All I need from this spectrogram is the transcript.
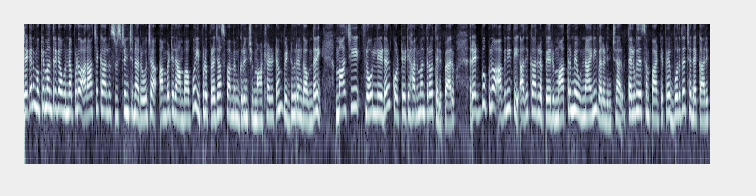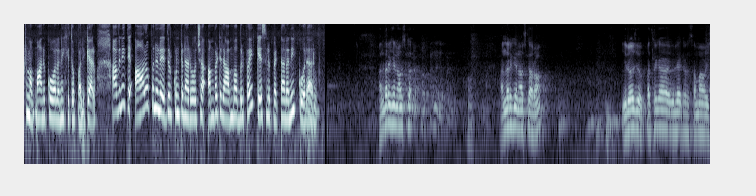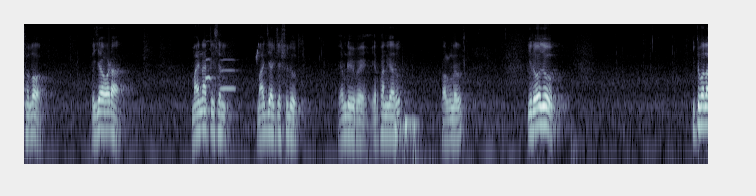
జగన్ ముఖ్యమంత్రిగా ఉన్నప్పుడు అరాచకాలు సృష్టించిన రోజా అంబటి రాంబాబు ఇప్పుడు ప్రజాస్వామ్యం గురించి మాట్లాడటం విడ్డూరంగా ఉందని మాజీ ఫ్లోర్ లీడర్ కొట్టేటి హనుమంతరావు తెలిపారు. రెడ్ బుక్లో అవినీతి అధికారుల పేరు మాత్రమే ఉన్నాయని వెల్లడించారు. తెలుగుదేశం పార్టీపై బురద చల్లే కార్యక్రమం మానుకోవాలని హితో పలికారు. అవినీతి ఆరోపణలు ఎదుర్కొంటున్న రోజా అంబటి రాంబాబులపై కేసులు పెట్టాలని కోరారు. అందరికీ నమస్కారం. అందరికీ నమస్కారం. ఈరోజు పత్రికా విలేకరుల సమావేశంలో విజయవాడ మైనార్టీ సెల్ మాజీ అధ్యక్షులు ఎండి ఇర్ఫాన్ గారు పాల్గొన్నారు. ఈరోజు ఇటీవల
